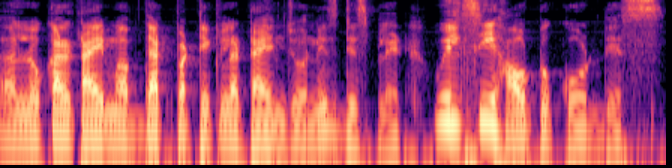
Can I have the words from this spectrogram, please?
uh, local time of that particular time zone is displayed. We'll see how to code this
